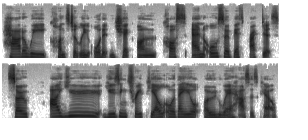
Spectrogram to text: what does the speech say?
How do we constantly audit and check on costs and also best practice? So are you using 3PL or are they your own warehouses, Cal?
